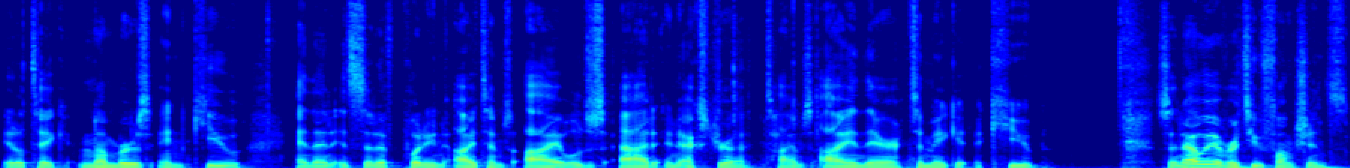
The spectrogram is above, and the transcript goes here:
It'll take numbers and q, and then instead of putting i times i, we'll just add an extra times i in there to make it a cube. So now we have our two functions,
